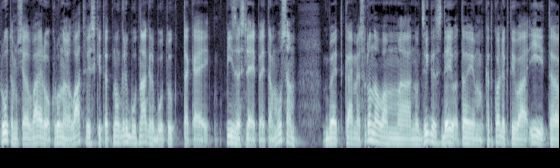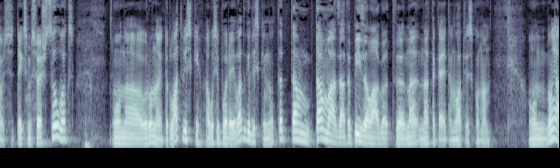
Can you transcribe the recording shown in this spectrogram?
Protams, ja vairāk runāju latviski, tad, nu, gribūt, negribot, tu tā kā pīzaslēpēji tam visam. Bet, kā mēs runājam, nu, dzigas dejotājiem, kad kolektīvā īt, teiksim, svešs cilvēks, un runāja tur latviski, abusi porēji latgaliski, nu, tad tam, tam vajadzētu pīzelāgot, ne tikai tam latviskumam. Un, nu jā,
